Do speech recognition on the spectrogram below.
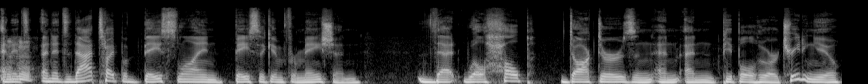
And mm-hmm. it's and it's that type of baseline basic information that will help doctors and, and, and people who are treating you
